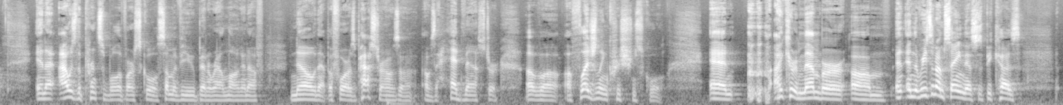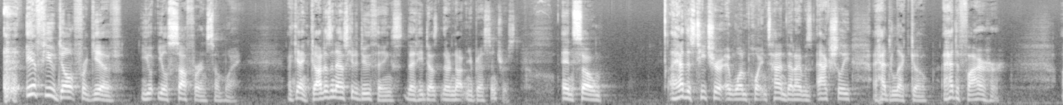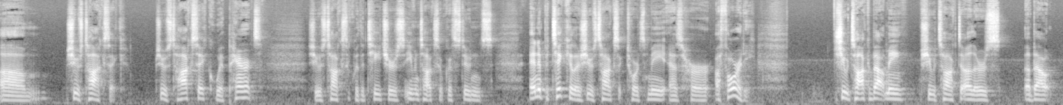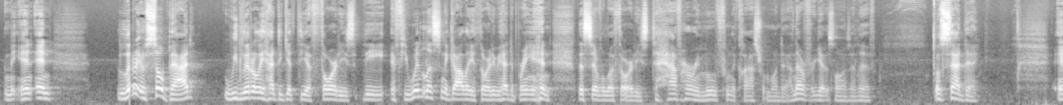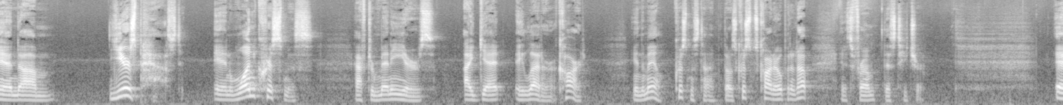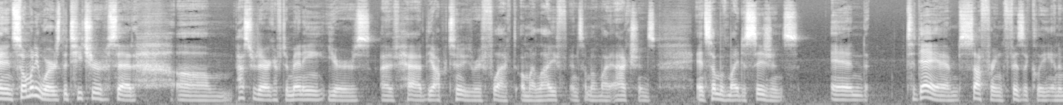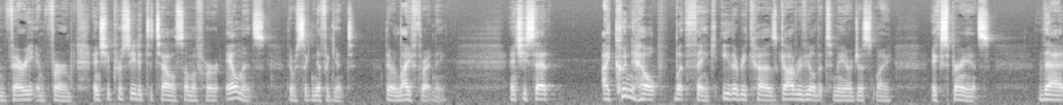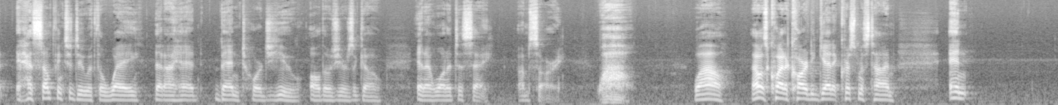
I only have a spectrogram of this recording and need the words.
and I, I was the principal of our school. Some of you have been around long enough know that before I was a pastor, I was a, I was a headmaster of a, a fledgling Christian school. And I can remember, um, and, and, the reason I'm saying this is because if you don't forgive, you, you'll suffer in some way. Again, God doesn't ask you to do things that He does, they're not in your best interest. And so I had this teacher at one point in time that I was actually, I had to let go. I had to fire her. Um, she was toxic. She was toxic with parents. She was toxic with the teachers, even toxic with students. And in particular, she was toxic towards me as her authority. She would talk about me, she would talk to others about me. And, and literally, it was so bad, we literally had to get the authorities. The, if you wouldn't listen to godly authority, we had to bring in the civil authorities to have her removed from the classroom one day. I'll never forget as long as I live. It was a sad day. And um, years passed. And one Christmas, after many years, I get a letter, a card in the mail, Christmas time. That was Christmas card. I open it up, and it's from this teacher. And in so many words, the teacher said, um, Pastor Deryck, after many years, I've had the opportunity to reflect on my life and some of my actions and some of my decisions. And today I'm suffering physically and I'm very infirmed. And she proceeded to tell some of her ailments. They were significant, they were life threatening. And she said, I couldn't help but think, either because God revealed it to me or just my experience, that it has something to do with the way that I had been towards you all those years ago. And I wanted to say, I'm sorry. Wow. Wow. That was quite a card to get at Christmas time. And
